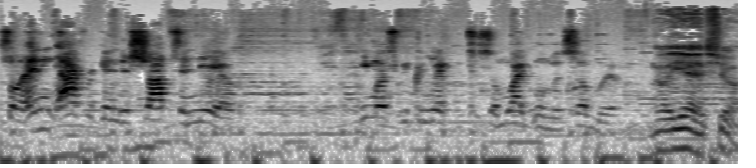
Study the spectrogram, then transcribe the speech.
So any African that shops in there, he must be connected to some white woman somewhere. Oh, yeah, sure.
